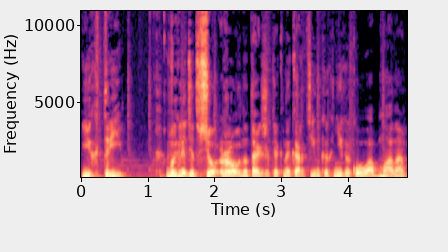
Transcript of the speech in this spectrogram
их 3. Выглядит все ровно так же, как на картинках, никакого обмана.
